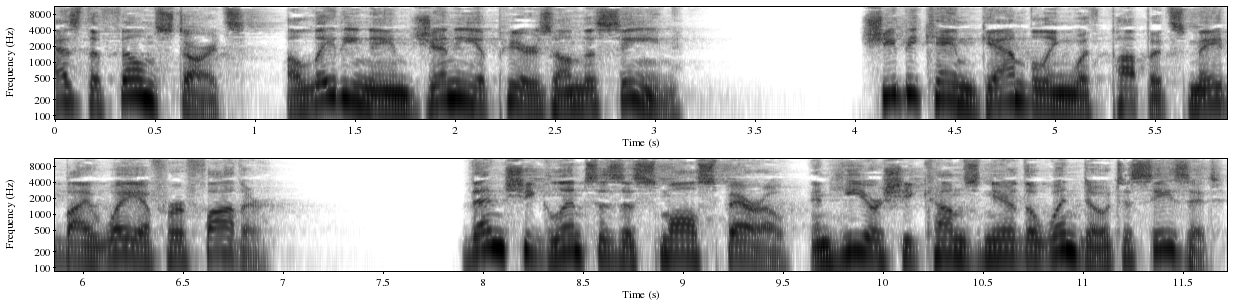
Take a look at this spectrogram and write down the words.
As the film starts, a lady named Jenny appears on the scene. She became gambling with puppets made by way of her father. Then she glimpses a small sparrow, and he or she comes near the window to seize it.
